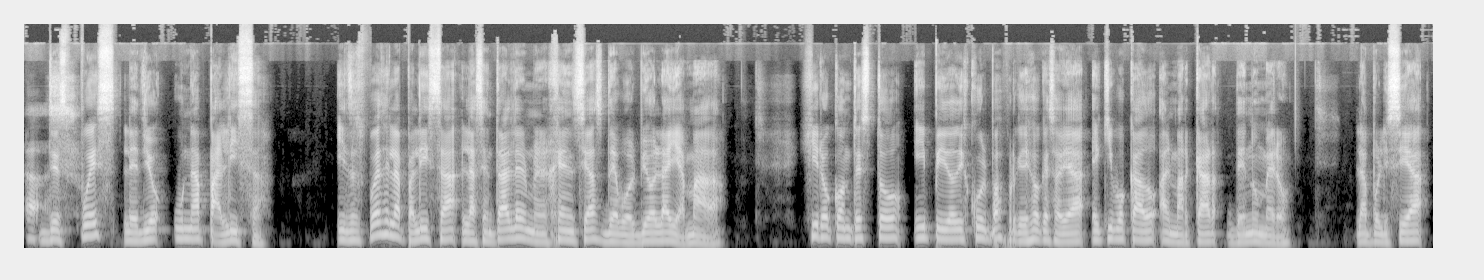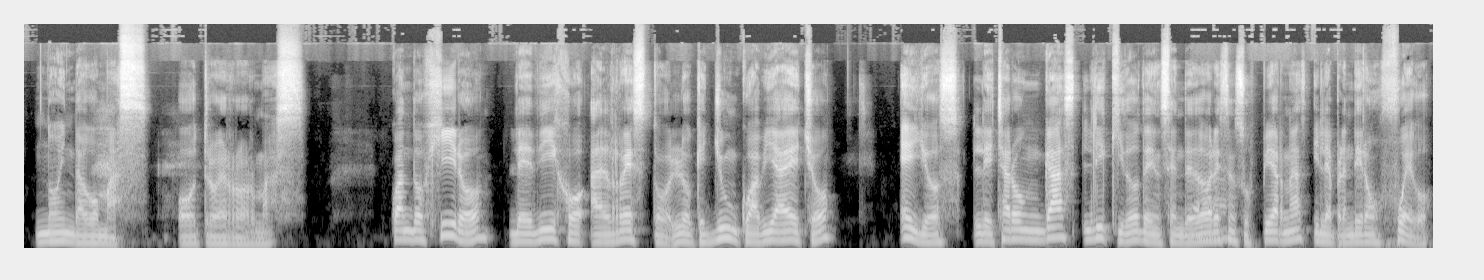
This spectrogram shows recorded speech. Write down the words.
Ah, Después le dio una paliza. Y después de la paliza, la central de emergencias devolvió la llamada. Hiro contestó y pidió disculpas porque dijo que se había equivocado al marcar de número. La policía no indagó más. Otro error más. Cuando Hiro le dijo al resto lo que Junko había hecho, ellos le echaron gas líquido de encendedores Ah. en sus piernas y le prendieron fuego.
